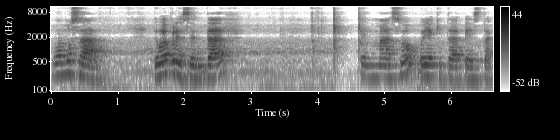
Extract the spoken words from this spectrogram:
Vamos a, te voy a presentar el mazo, voy a quitar esta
